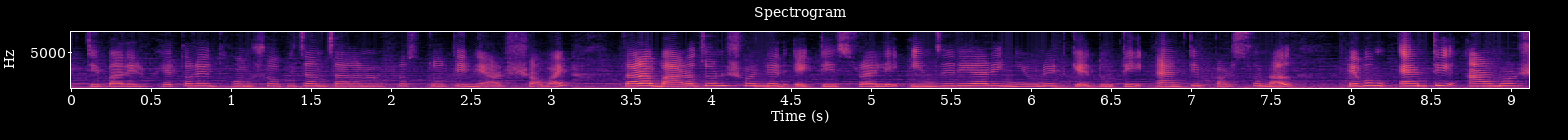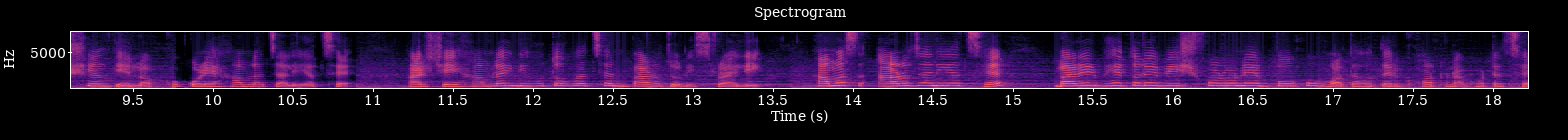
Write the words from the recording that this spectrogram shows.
একটি বাড়ির ভেতরে ধ্বংস অভিযান চালানোর প্রস্তুতি নেওয়ার সময় তারা বারো জন সৈন্যের একটি ইসরায়েলি ইঞ্জিনিয়ারিং ইউনিটকে দুটি অ্যান্টি পার্সোনাল এবং অ্যান্টি আর্মর শেল দিয়ে লক্ষ্য করে হামলা চালিয়েছে। আর সেই হামলায় নিহত হয়েছেন বারো জন ইসরায়েলি। হামাস আরও জানিয়েছে, বাড়ির ভেতরে বিস্ফোরণে বহু হতাহতের ঘটনা ঘটেছে।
